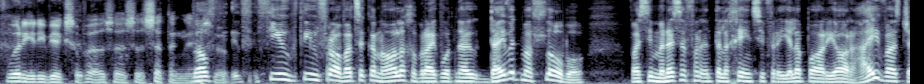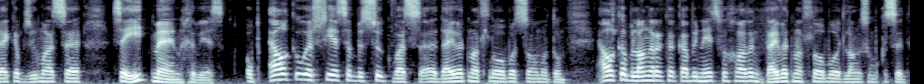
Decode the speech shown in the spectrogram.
voor hierdie week se se se sitting net. Wel, so. few few vra wat se kanale gebruik word nou. David Maslobo was die minister van intelligensie vir 'n hele paar jaar. Hy was Jacob Zuma se se hitman geweest op elke oorseese besoek was uh, David Matlobo saam met hom. Elke belangrike kabinetsvergadering David Matlobo het langs hom gesit.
